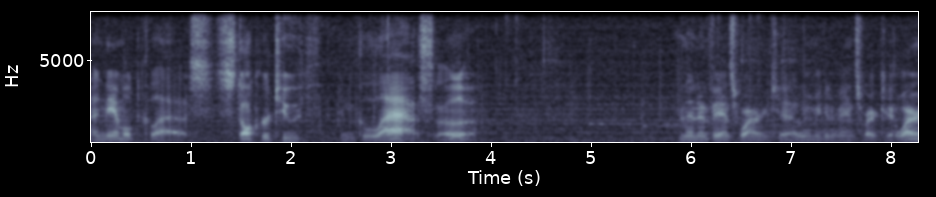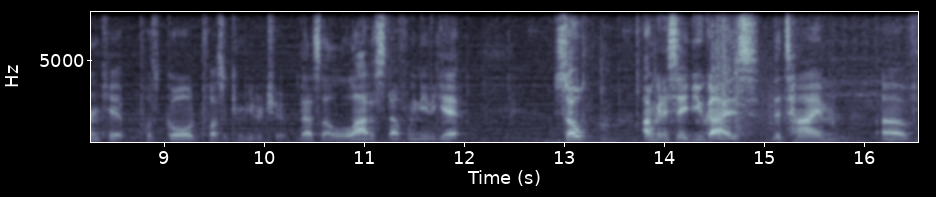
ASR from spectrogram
enameled glass. Stalker tooth and glass. Ugh. And then advanced wiring kit. How do we make an advanced wiring kit? Wiring kit plus gold plus a computer chip. That's a lot of stuff we need to get. So, I'm going to save you guys the time of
